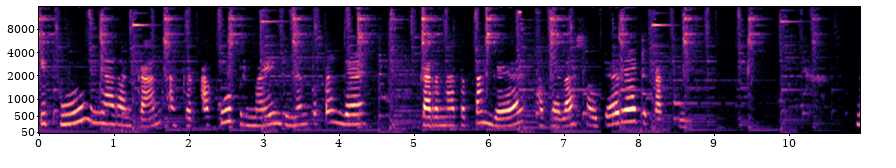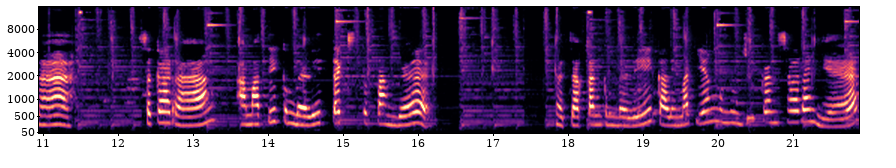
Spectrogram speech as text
Ibu menyarankan agar aku bermain dengan tetangga karena tetangga adalah saudara dekatku. Nah, sekarang amati kembali teks tetangga. Bacakan kembali kalimat yang menunjukkan saran ya.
